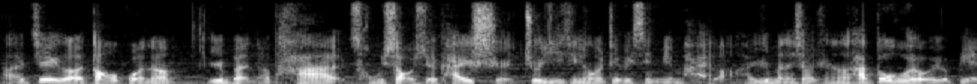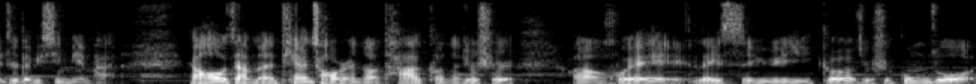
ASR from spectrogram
啊，这个岛国呢，日本呢，它从小学开始就已经有这个姓名牌了啊。日本的小学生他都会有一个别致的一个姓名牌，然后咱们天朝人呢，他可能就是呃，会类似于一个就是工作。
